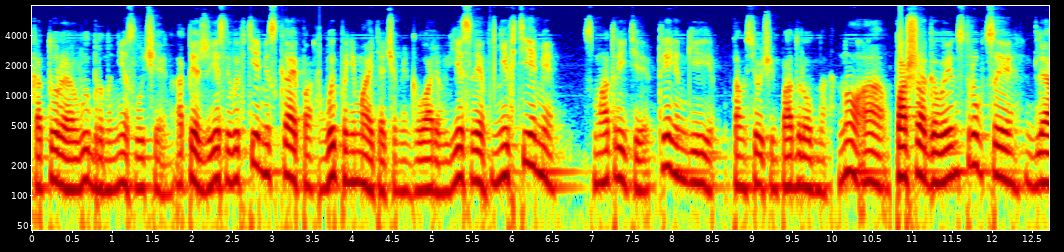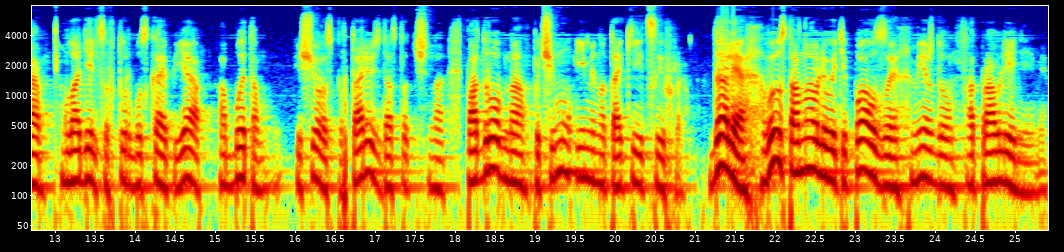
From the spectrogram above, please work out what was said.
которая выбрана не случайно. Опять же, если вы в теме скайпа, вы понимаете, о чем я говорю. Если не в теме, Смотрите тренинги, там все очень подробно. Ну а пошаговые инструкции для владельцев TurboSkype я об этом еще раз повторюсь достаточно подробно, почему именно такие цифры. Далее вы устанавливаете паузы между отправлениями.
